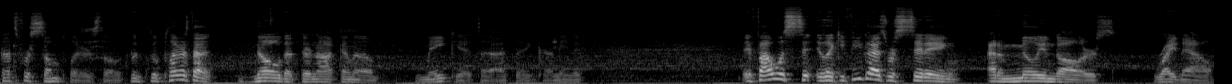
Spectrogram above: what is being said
that's for some players, though. The, the players that know that they're not gonna make it, I I think. I mean, if if I was sit- like, if you guys were sitting at a million dollars right now,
